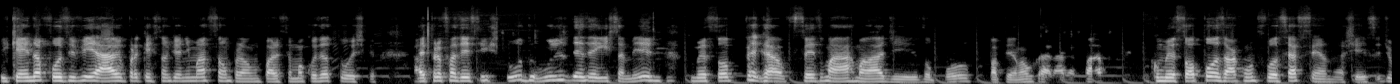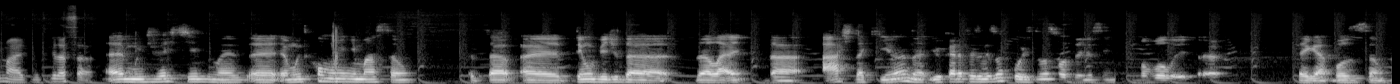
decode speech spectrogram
e que ainda fosse viável para questão de animação, para não parecer uma coisa tosca. Aí, para fazer esse estudo, um dos desenhistas mesmo começou a pegar, fez uma arma lá de isopor, papelão, caralho, quatro, e começou a posar como se fosse a cena. Achei isso demais, muito engraçado. É muito divertido, mas é, é muito comum em animação. Tá, é, tem um vídeo da, da, da arte da Kiana e o cara fez a mesma coisa, duas fotos dele assim, bambolê pra pegar a posição.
